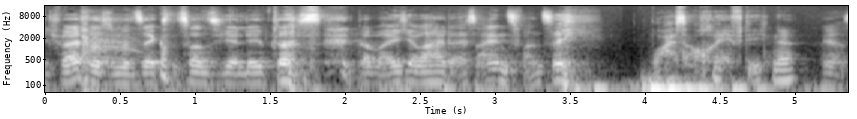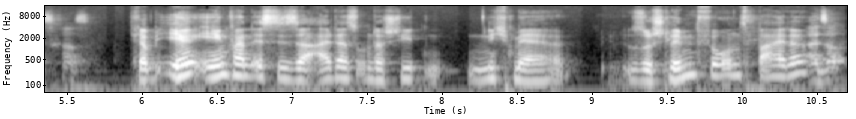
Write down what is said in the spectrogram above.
Ich weiß, was du mit 26 erlebt hast. Da war ich aber halt erst 21. Boah, ist auch heftig, ne? Ja, ist krass. Ich glaube, ir irgendwann ist dieser Altersunterschied nicht mehr so schlimm für uns beide. Also,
